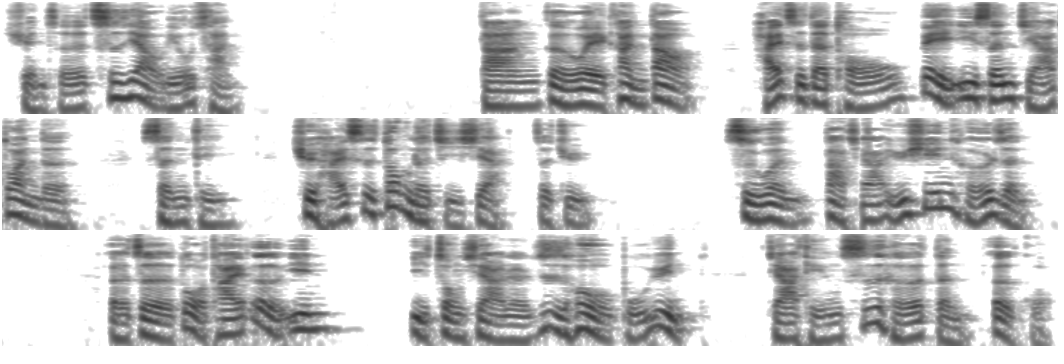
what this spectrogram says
选择吃药流产。”当各位看到孩子的头被医生夹断了，身体却还是动了几下，这句，试问大家于心何忍？而这堕胎恶因，亦种下了日后不孕、家庭失和等恶果。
